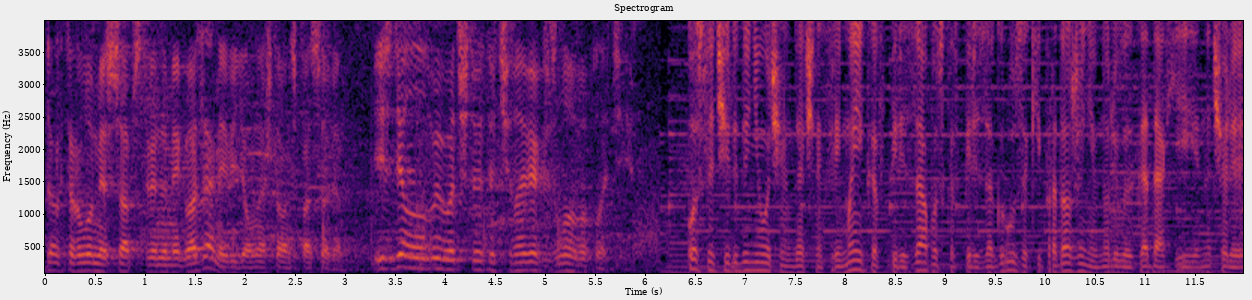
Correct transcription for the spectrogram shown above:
Доктор Лумис собственными глазами видел, на что он способен, и сделал вывод, что этот человек зло воплоти. После череды не очень удачных ремейков, перезапусков, перезагрузок и продолжений в нулевых годах и начале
